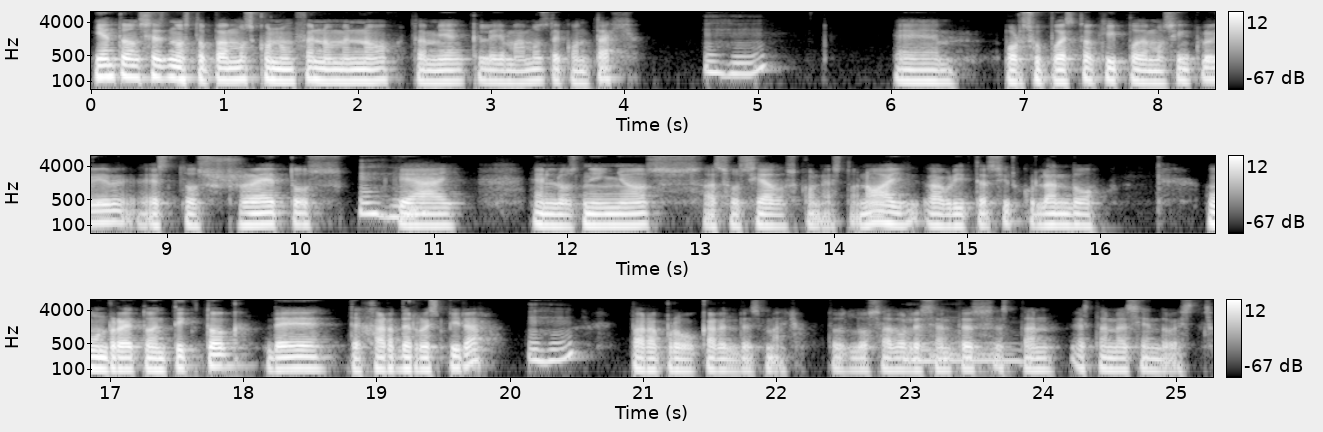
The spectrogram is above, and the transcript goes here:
Y entonces nos topamos con un fenómeno también que le llamamos de contagio. Eh, por supuesto, aquí podemos incluir estos retos que hay en los niños asociados con esto. ¿no? Hay ahorita circulando un reto en TikTok de dejar de respirar para provocar el desmayo. Entonces los adolescentes mm. están, están haciendo esto.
